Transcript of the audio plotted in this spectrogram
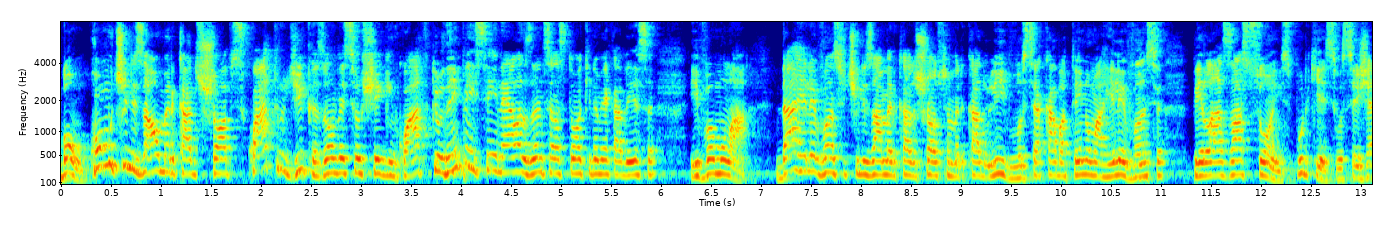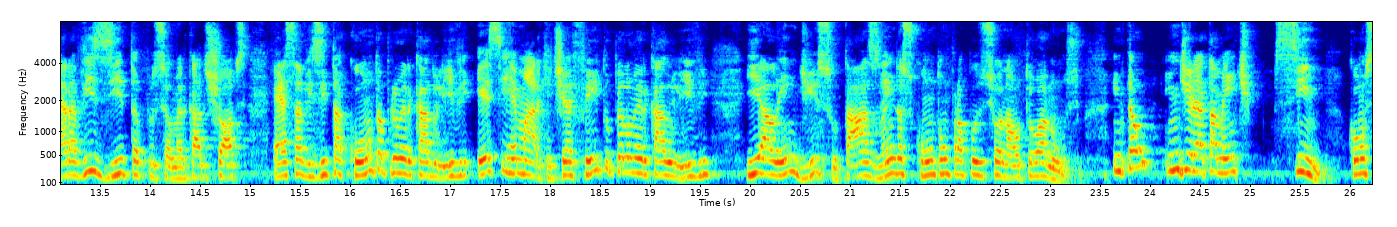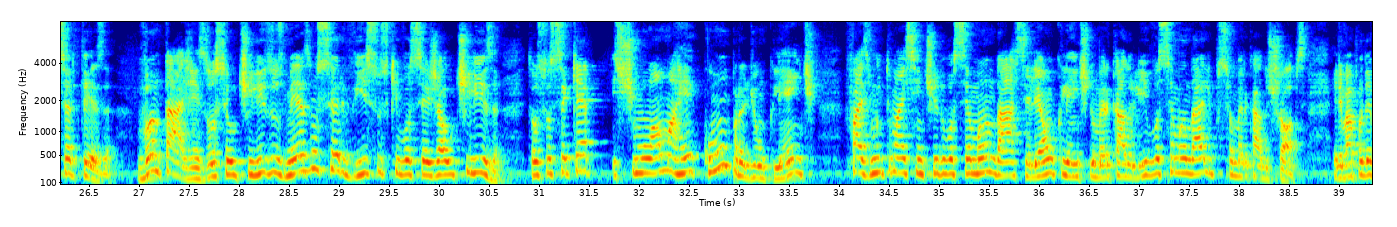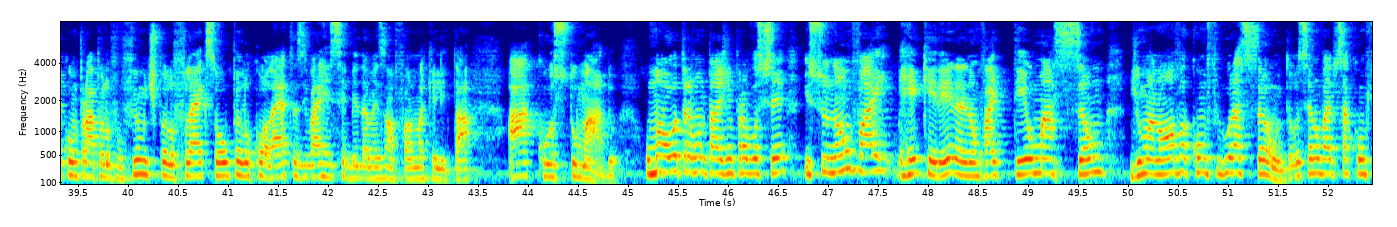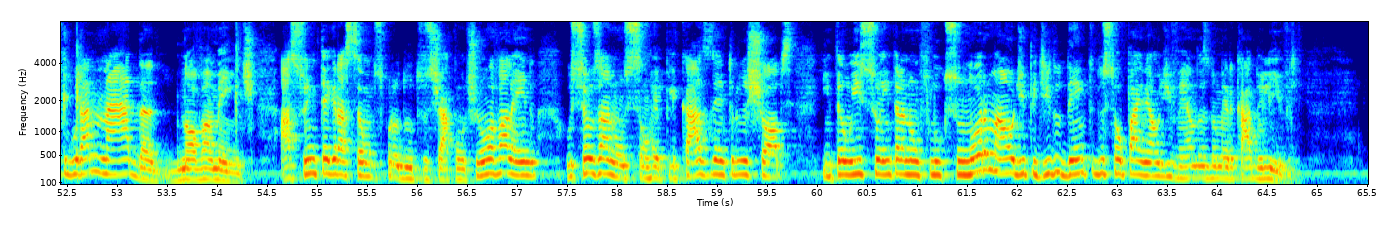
Bom, como utilizar o Mercado Shops? Quatro dicas, vamos ver se eu chego em quatro, que eu nem pensei nelas antes, elas estão aqui na minha cabeça. E vamos lá. Dá relevância utilizar Mercado Shops ou Mercado Livre? Você acaba tendo uma relevância pelas ações. Por quê? Se você gera visita para o seu Mercado Shops, essa visita conta para o Mercado Livre, esse remarketing é feito pelo Mercado Livre e além disso, tá? As vendas contam para posicionar o teu anúncio. Então, indiretamente, sim, com certeza. Vantagens, você utiliza os mesmos serviços que você já utiliza. Então, se você quer estimular uma recompra de um cliente, faz muito mais sentido você mandar, se ele é um cliente do Mercado Livre, você mandar ele para o seu Mercado Shops. Ele vai poder comprar pelo Fulfillment, pelo Flex ou pelo Coletas e vai receber da mesma forma que ele está acostumado. Uma outra vantagem para você, isso não vai requerer, né, não vai ter uma ação de uma nova configuração. Então você não vai precisar configurar nada novamente. A sua integração dos produtos já continua valendo, os seus anúncios são replicados dentro dos shops, então isso entra num fluxo normal de pedido dentro do seu painel de vendas do Mercado Livre.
